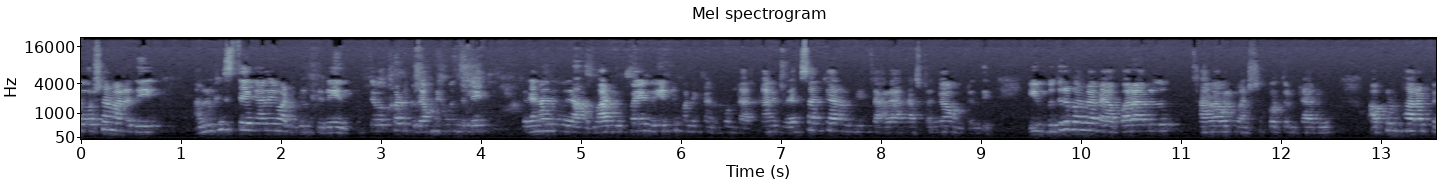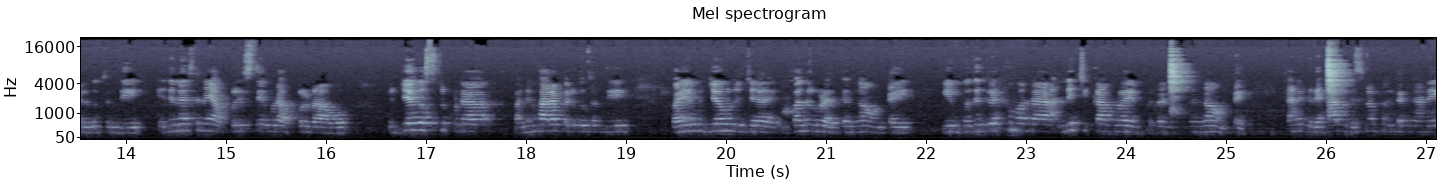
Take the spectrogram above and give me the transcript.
దోషం అనేది అనుభవిస్తే కానీ వాటి గురించి లేదు ప్రతి ఒక్కరు గ్రహం ఏముందిలే గ్రహాలు వాటి ఉపాయం ఏంటి మనకి అనుకుంటారు. కానీ గ్రహ సంచారం చాలా కష్టంగా ఉంటుంది. ఈ బుద్ధుల వల్ల వ్యాపారాలు చాలా వరకు నష్టపోతుంటారు. అప్పుల భారం పెరుగుతుంది. ఏదైనా సరే అప్పులు ఇస్తే కూడా అప్పులు రావు. ఉద్యోగస్తులు కూడా పని భారం పెరుగుతుంది. పై ఉద్యోగులు నుంచి ఇబ్బందులు కూడా అధికంగా ఉంటాయి. ఈ బుధ గ్రహం వల్ల అన్ని చికాకులు విపరీతంగా ఉంటాయి. కానీ గ్రహాలు విశ్రమ ఫలితంగానే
